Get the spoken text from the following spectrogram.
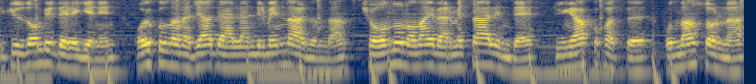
211 delegenin oy kullanacağı değerlendirmenin ardından çoğunluğun onay vermesi halinde Dünya Kupası bundan sonra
